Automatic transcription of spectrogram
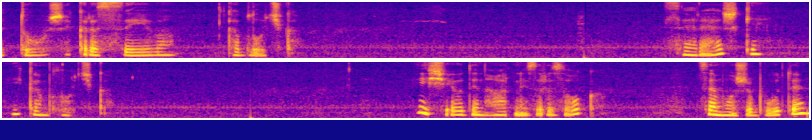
Це дуже красива каблучка. Сережки і каблучка. І ще один гарний зразок. Це може бути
